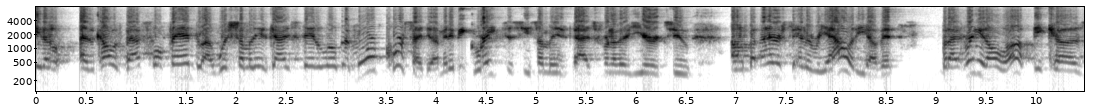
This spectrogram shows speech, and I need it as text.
you know, as a college basketball fan, do I wish some of these guys stayed a little bit more? Of course I do. I mean, it'd be great to see some of these guys for another year or two. Um, but I understand the reality of it. But I bring it all up because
